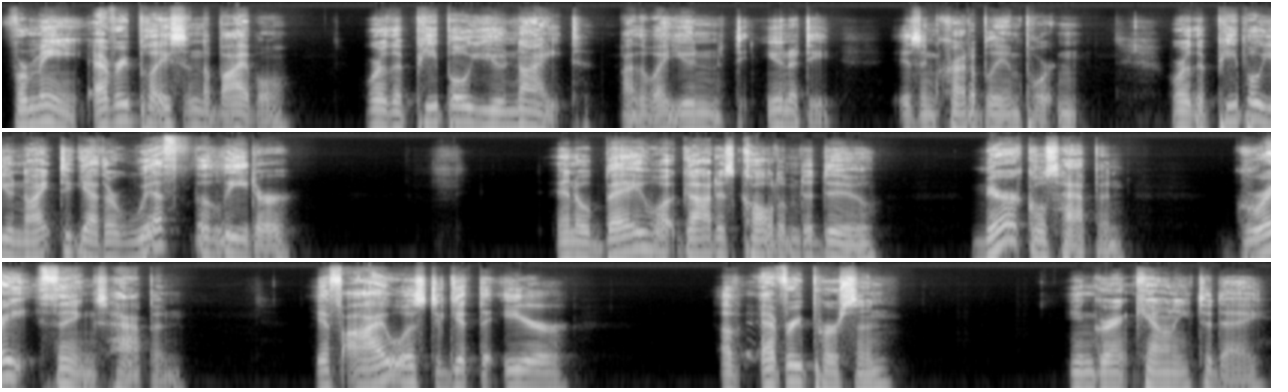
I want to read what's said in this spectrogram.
For me, every place in the Bible where the people unite, by the way, unity, unity is incredibly important, where the people unite together with the leader and obey what God has called them to do, miracles happen, great things happen. If I was to get the ear of every person in Grant County today,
